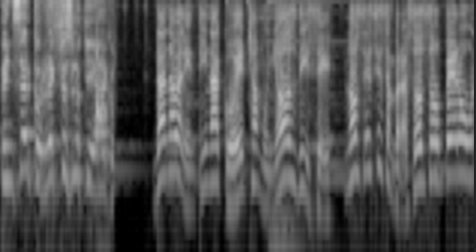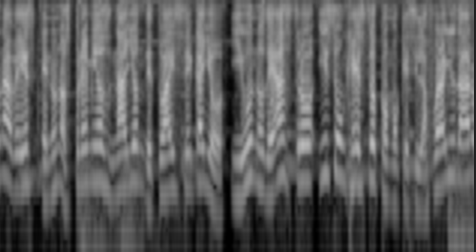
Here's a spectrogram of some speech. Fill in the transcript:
Pensar correcto es lo que hago. Dana Valentina Coecha Muñoz dice, no sé si es embarazoso, pero una vez en unos premios Nayon de Twice se cayó y uno de Astro hizo un gesto como que si la fuera a ayudar,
